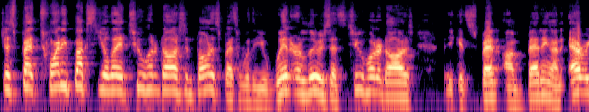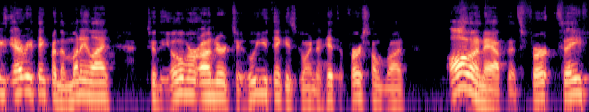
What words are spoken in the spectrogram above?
Just bet 20 bucks. You'll land $200 in bonus bets. Whether you win or lose, that's $200 that you can spend on betting on every everything from the money line to the over under to who you think is going to hit the first home run. All on an app that's safe,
